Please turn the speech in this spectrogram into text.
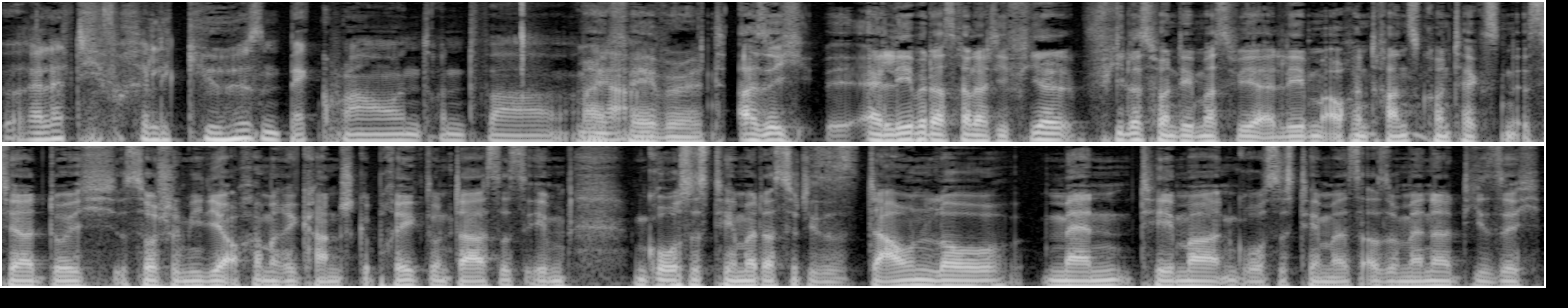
relativ religiösen Background und war My ja, favorite. Also ich erlebe das relativ viel. Vieles von dem, was wir erleben, auch in Transkontexten, ist ja durch Social Media auch amerikanisch geprägt. Und da ist es eben ein großes Thema, dass so dieses Down-Low-Man-Thema ein großes Thema ist. Also Männer, die sich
